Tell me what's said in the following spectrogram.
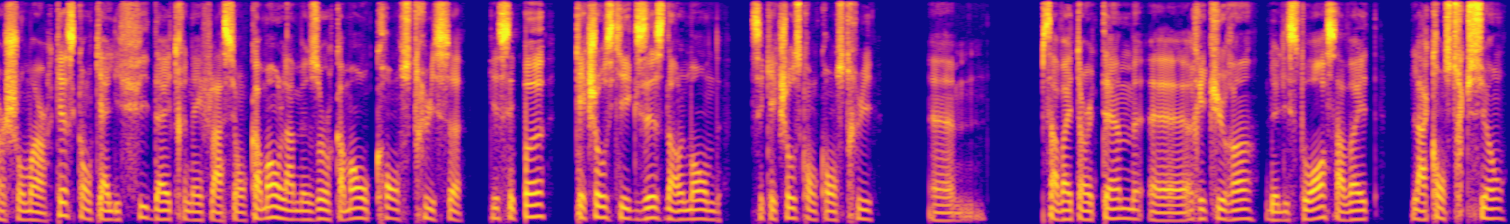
un chômeur, qu'est-ce qu'on qualifie d'être une inflation, comment on la mesure, comment on construit ça? Ok? C'est pas quelque chose qui existe dans le monde, c'est quelque chose qu'on construit. Euh, ça va être un thème euh, récurrent de l'histoire, ça va être la construction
